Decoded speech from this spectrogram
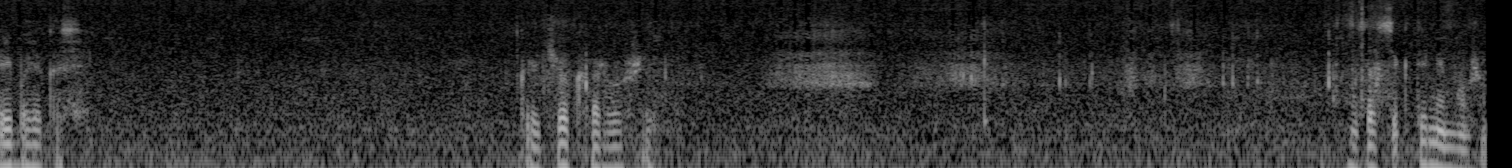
риба якась? Крючок хороший. Засікти не можу.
